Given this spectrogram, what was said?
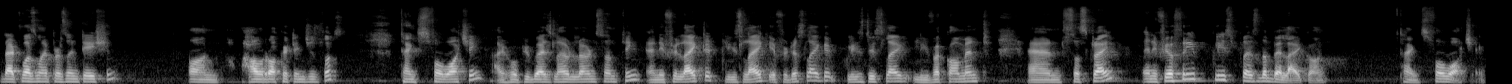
That was my presentation on how rocket engines works. Thanks for watching. I hope you guys have learned something. And if you liked it, please like. If you dislike it, please dislike, leave a comment and subscribe. And if you're free, please press the bell icon. Thanks for watching.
